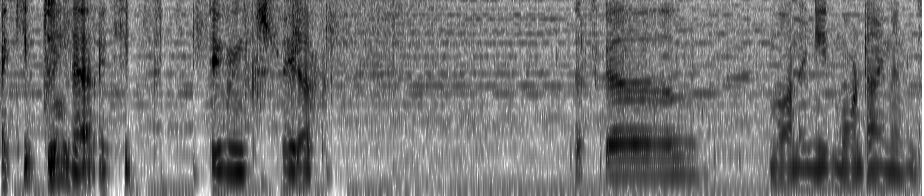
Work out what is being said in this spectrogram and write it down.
I keep doing that. I keep digging straight up. Let's go. Come on, I need more diamonds.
